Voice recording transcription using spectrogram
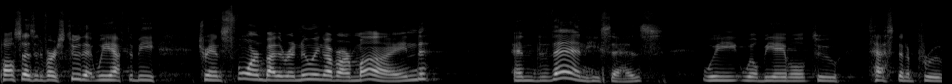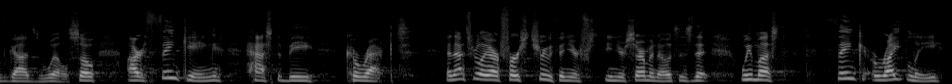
Paul says in verse 2 that we have to be transformed by the renewing of our mind. And then, he says, we will be able to test and approve God's will. So our thinking has to be correct. And that's really our first truth in your, in your sermon notes is that we must think rightly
